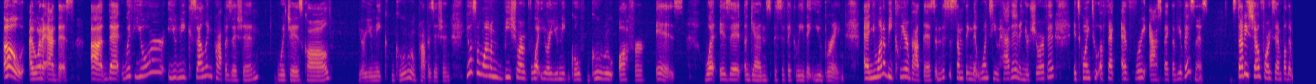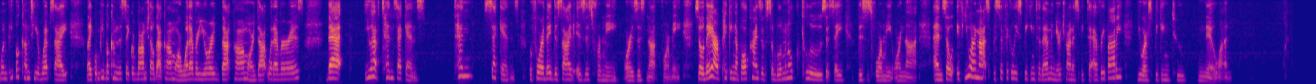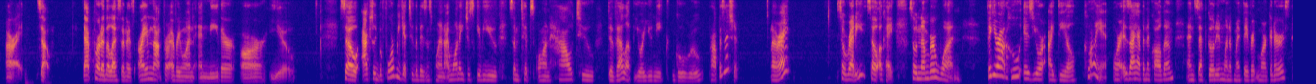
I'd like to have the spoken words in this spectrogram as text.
oh, I want to add this uh, that with your unique selling proposition, which is called your unique guru proposition, you also want to be sure of what your unique guru offer is. What is it, again, specifically that you bring? And you want to be clear about this. And this is something that once you have it and you're sure of it, it's going to affect every aspect of your business. Studies show, for example, that when people come to your website, like when people come to sacredbombshell.com or whatever your.com or dot whatever is, that you have 10 seconds, 10 seconds before they decide is this for me or is this not for me? So they are picking up all kinds of subliminal clues that say this is for me or not. And so if you are not specifically speaking to them and you're trying to speak to everybody you are speaking to no one. All right so that part of the lesson is i am not for everyone and neither are you so, actually, before we get to the business plan, I want to just give you some tips on how to develop your unique guru proposition. All right. So, ready? So, okay. So, number one, figure out who is your ideal client, or as I happen to call them, and Seth Godin, one of my favorite marketers,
